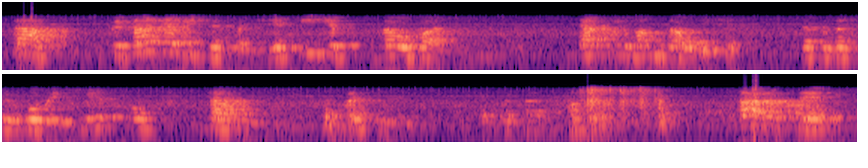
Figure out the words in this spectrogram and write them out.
Так, питання вичерпані. Які є зауваження? Дякую вам за участь. Це позачерговий швидко. Дякую. Працюємо. Старости,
